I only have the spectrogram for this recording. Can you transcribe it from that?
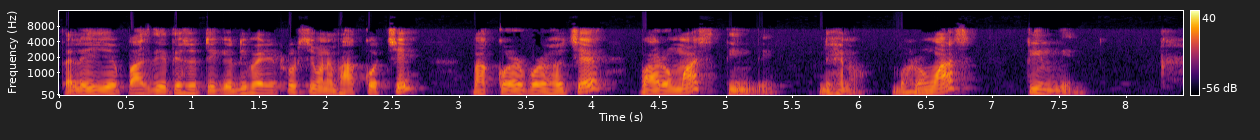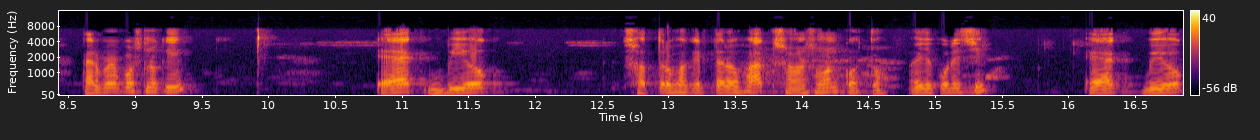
তাহলে এই যে পাঁচ দিয়ে তেষট্টিকে ডিভাইডেড করছি মানে ভাগ করছি, ভাগ করার পরে হচ্ছে বারো মাস তিন দিন। দেখে নাও, বারো মাস তিন দিন। তারপরে প্রশ্ন কি? এক বিয়োগ সতেরো ভাগের তেরো ভাগ সমান সমান কত? এই যে করেছি, এক বিয়োগ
